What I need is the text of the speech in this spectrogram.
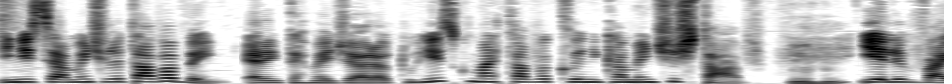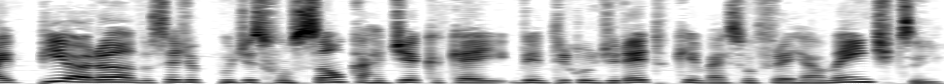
inicialmente ele estava bem, era intermediário alto risco, mas estava clinicamente estável. Uhum. E ele vai piorando, seja por disfunção cardíaca, que é ventrículo direito, quem vai sofrer realmente, Sim.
